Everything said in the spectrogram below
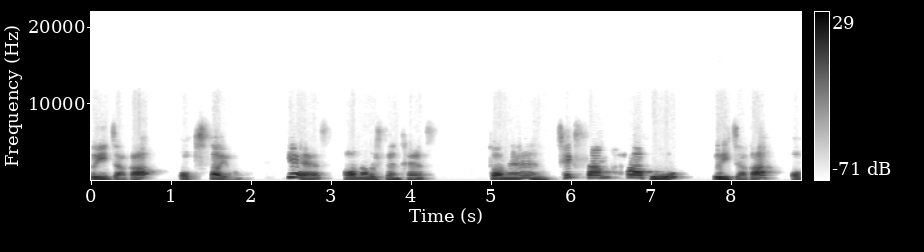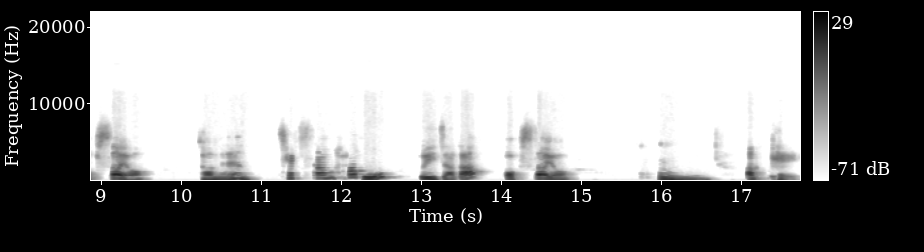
의자가 없어요. Yes, another sentence. 저는 책상하고 의자가 없어요. 저는 책상하고 의자가 없어요. 음, okay.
